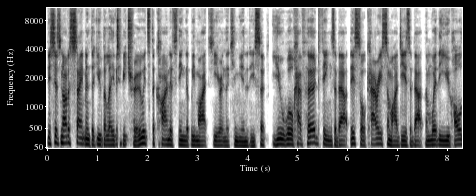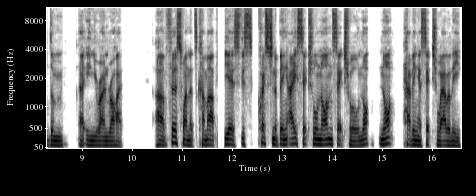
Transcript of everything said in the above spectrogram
This is not a statement that you believe to be true. It's the kind of thing that we might hear in the community. So you will have heard things about this or carry some ideas about them, whether you hold them uh, in your own right. Uh, first one that's come up. Yes, this question of being asexual, non-sexual, not, not having a sexuality.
